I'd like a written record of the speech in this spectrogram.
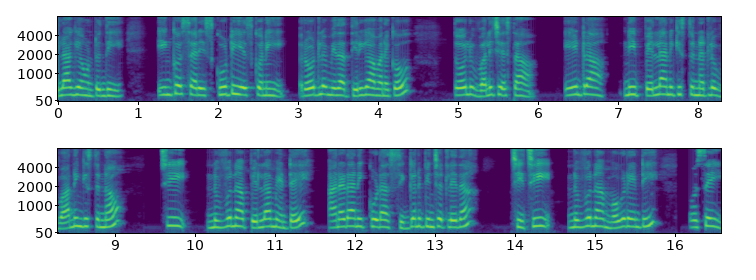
ఇలాగే ఉంటుంది. ఇంకోసారి స్కూటీ వేసుకొని రోడ్ల మీద తిరిగావనుకో తోలు వలి చేస్తా. ఏంట్రా నీ పెళ్ళానికి ఇస్తున్నట్లు వార్నింగ్ ఇస్తున్నావు చీ నువ్వు నా పెళ్ళామేంటే? అనడానికి కూడా సిగ్గనిపించట్లేదా? చీచీ నువ్వు నా మొగుడేంటి? ఒసేయ్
